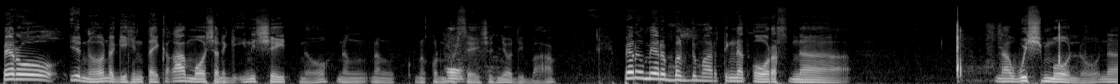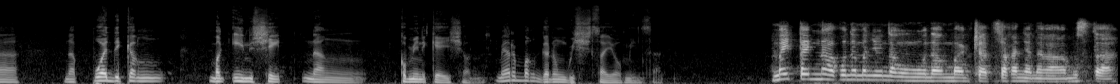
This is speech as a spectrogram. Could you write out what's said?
Pero, you know, naghihintay ka kamo, siya nag-initiate, no, ng, ng, ng conversation nyo, di ba? Pero meron bang dumarating na oras na na wish mo, no, na na pwede kang mag-initiate ng communication? Meron bang ganong wish sa'yo minsan? May time na ako naman yung nangungunang mag-chat sa kanya, nangangamusta.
